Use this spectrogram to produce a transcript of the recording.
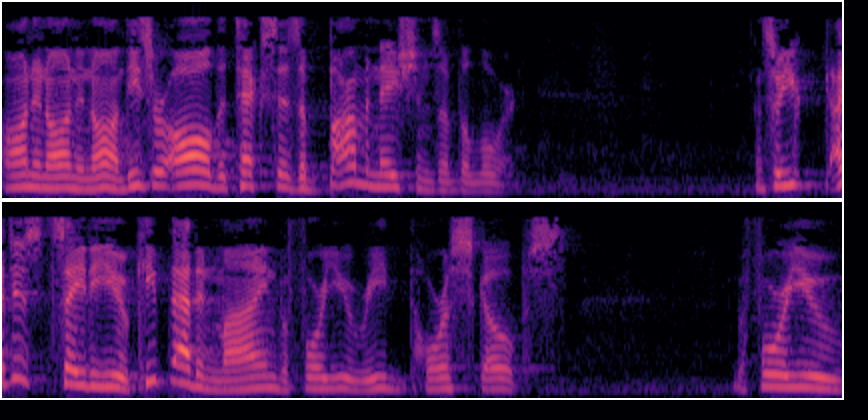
on and on and on. These are all, the text says, abominations of the Lord. And so you, I just say to you, keep that in mind before you read horoscopes, before you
